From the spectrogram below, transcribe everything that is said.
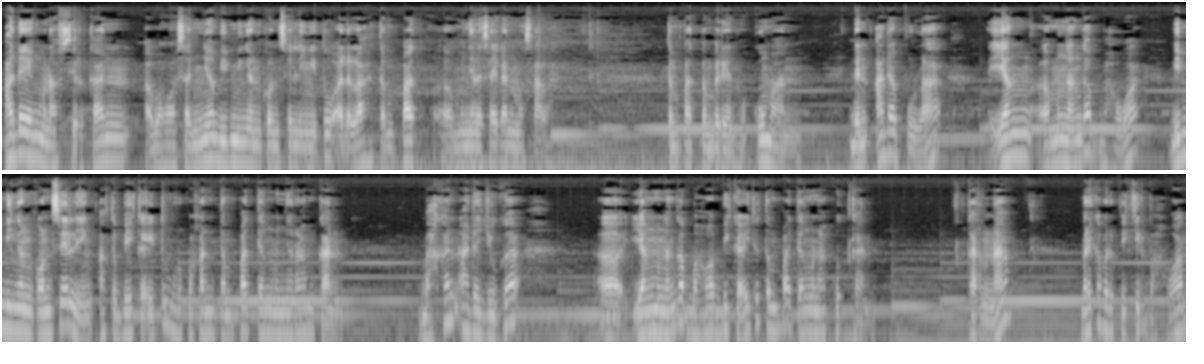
ada yang menafsirkan bahwasannya bimbingan konseling itu adalah tempat uh, menyelesaikan masalah, tempat pemberian hukuman, dan ada pula yang uh, menganggap bahwa bimbingan konseling atau BK itu merupakan tempat yang menyeramkan. Bahkan ada juga uh, yang menganggap bahwa BK itu tempat yang menakutkan. Karena mereka berpikir bahwa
